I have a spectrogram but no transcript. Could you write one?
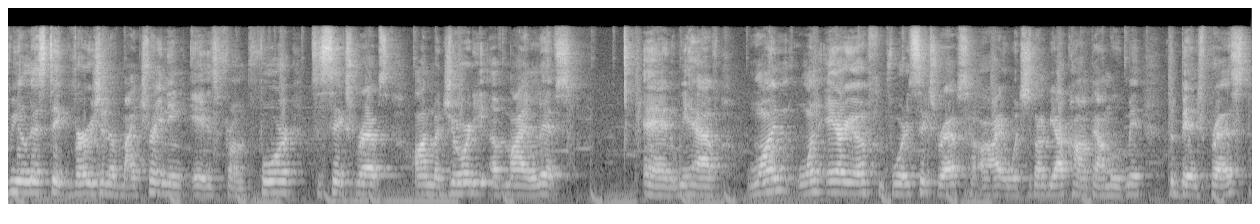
realistic version of my training is from four to six reps on majority of my lifts. And we have one one area from four to six reps, all right, which is going to be our compound movement, the bench press.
